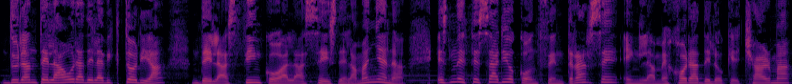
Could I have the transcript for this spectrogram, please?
Durante la hora de la victoria, de las 5 a las 6 de la mañana, es necesario concentrarse en la mejora de lo que Charma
